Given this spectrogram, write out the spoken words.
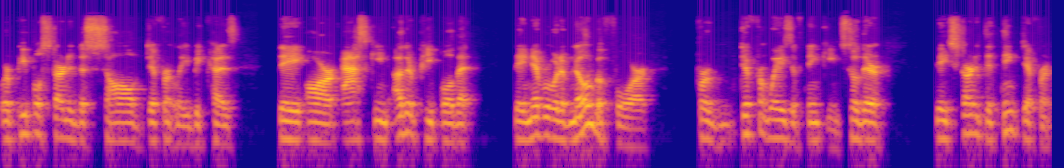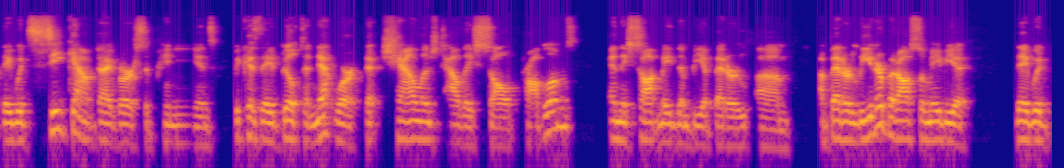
where people started to solve differently because they are asking other people that they never would have known before for different ways of thinking. So they're they started to think different. They would seek out diverse opinions because they had built a network that challenged how they solve problems, and they saw it made them be a better um, a better leader, but also maybe a they would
